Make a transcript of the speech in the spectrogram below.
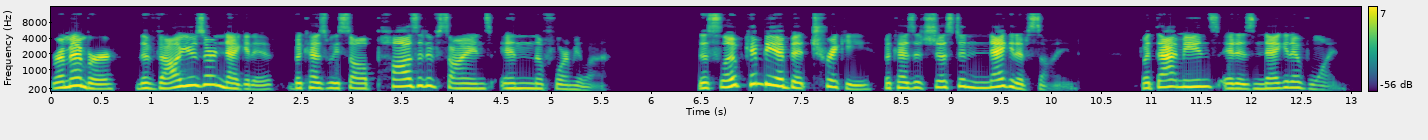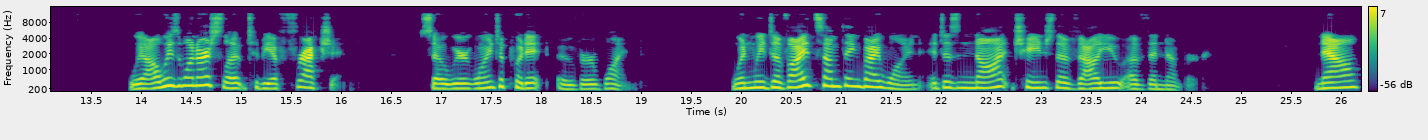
Remember, the values are negative because we saw positive signs in the formula. The slope can be a bit tricky because it's just a negative sign, but that means it is negative 1. We always want our slope to be a fraction, so we're going to put it over 1. When we divide something by 1, it does not change the value of the number. Now,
